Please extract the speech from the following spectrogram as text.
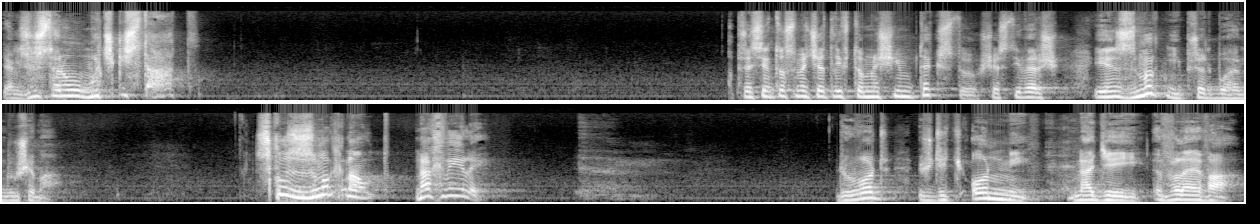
Jak zůstanou mlčky stát. A přesně to jsme četli v tom dnešním textu, šestý verš. Jen zmlkní před Bohem dušema. Zkus zmlknout na chvíli. Důvod, vždyť on mi naději vlévá.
